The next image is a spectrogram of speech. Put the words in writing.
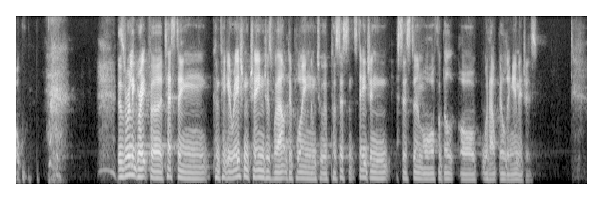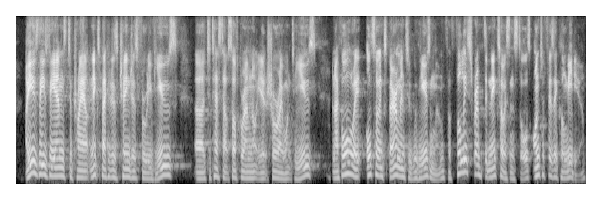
this is really great for testing configuration changes without deploying them to a persistent staging system or, for build, or without building images. I use these VMs to try out Nix packages changes for reviews, uh, to test out software I'm not yet sure I want to use, and I've also experimented with using them for fully scripted NixOS installs onto physical media,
